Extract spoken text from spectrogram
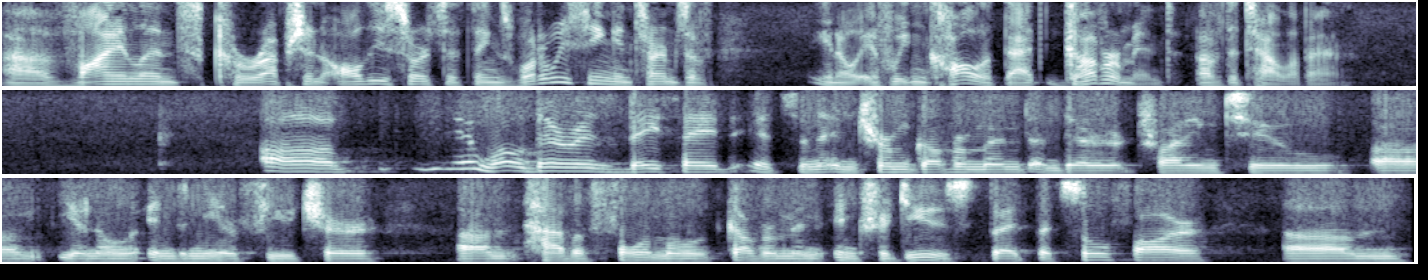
uh, violence corruption all these sorts of things. What are we seeing in terms of you know if we can call it that government of the taliban uh, well, there is. They say it's an interim government, and they're trying to, um, you know, in the near future, um, have a formal government introduced. But but so far, um,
